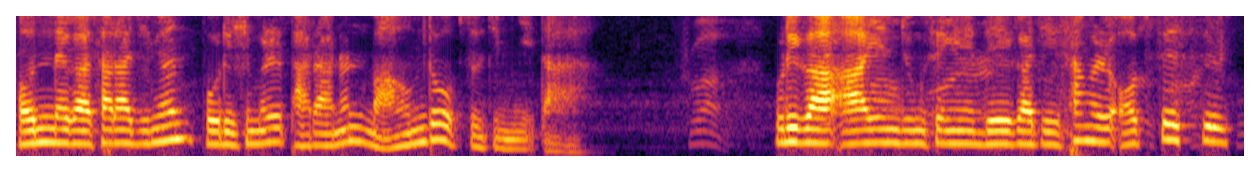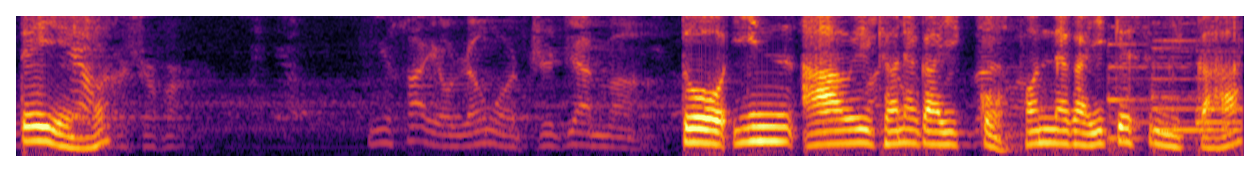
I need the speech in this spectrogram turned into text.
번뇌가 사라지면 보리심을 바라는 마음도 없어집니다. 우리가 아인 중생의 네 가지 상을 없앴을 때에 또 인아의 견해가 있고 번뇌가 있겠습니까?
